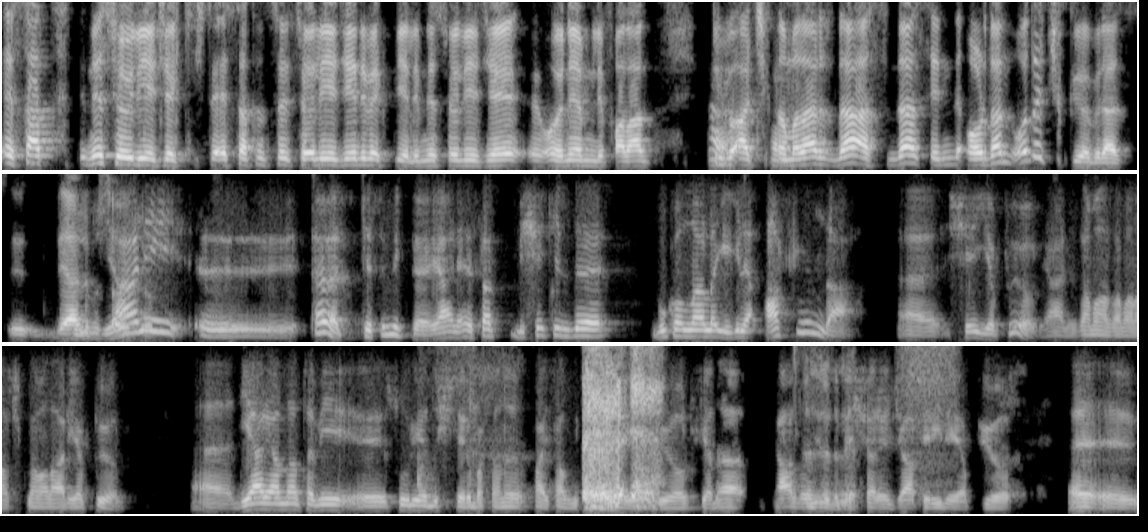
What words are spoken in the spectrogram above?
Esat ne söyleyecek? İşte Esat'ın sö- söyleyeceğini bekleyelim. Ne söyleyeceği e, önemli falan gibi Evet, açıklamalar da aslında senin oradan o da çıkıyor biraz e, değerli bu Yani e, evet kesinlikle. Yani Esad bir şekilde bu konularla ilgili aslında e, şey yapıyor. Yani zaman zaman açıklamalar yapıyor. E, diğer yandan tabii e, Suriye Dışişleri Bakanı Faysal Miktar'ı yapıyor ya da yardımcısı. Beşar El Caferi de yapıyor. E, e,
